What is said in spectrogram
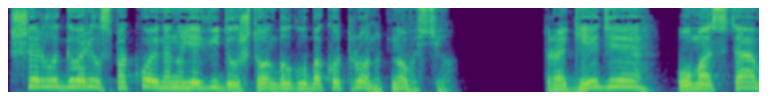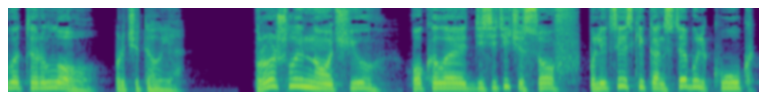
Шерлок говорил спокойно, но я видел, что он был глубоко тронут новостью. Трагедия «У моста Ватерлоу», — прочитал я. Прошлой ночью, около десяти часов, полицейский констебль Кук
